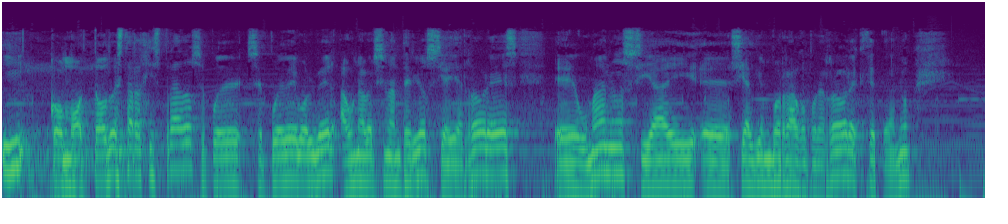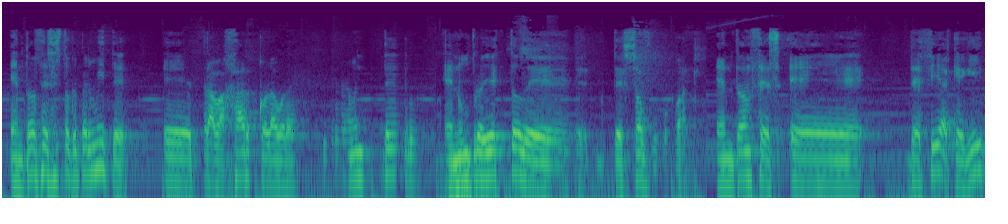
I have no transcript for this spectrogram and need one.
Y como todo está registrado, se puede, se puede volver a una versión anterior si hay errores eh, humanos, si, hay, si alguien borra algo por error, etcétera, ¿no? Entonces, ¿esto que permite? trabajar colaborativamente en un proyecto de, software. Entonces, decía que Git,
